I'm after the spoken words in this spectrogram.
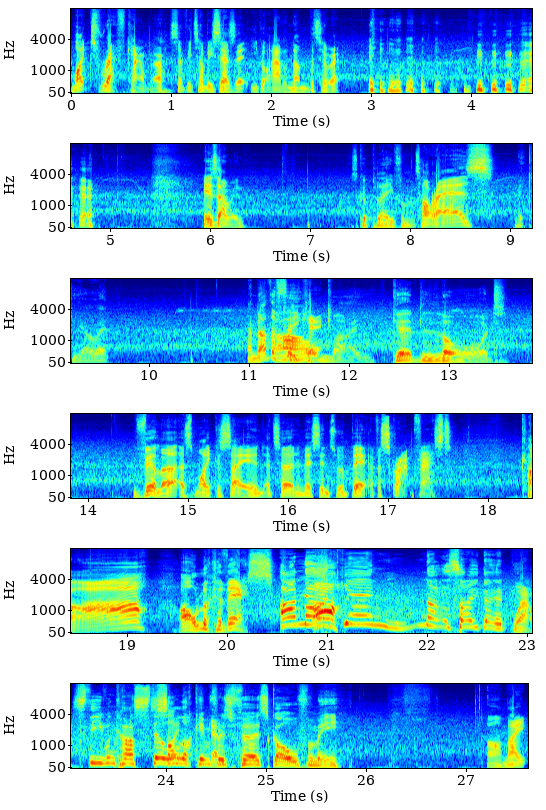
Mike's ref counter. So every time he says it, you've got to add a number to it. Here's Owen. It's a good play from Torres. Mickey Owen. Another free oh kick. Oh my good lord. Villa, as Mike is saying, are turning this into a bit of a scrap fest. Carr. Oh, look at this. Oh no, Ah! again! Not side head. Wow. Stephen Carr's still Side looking again. for his first goal for me. Oh, mate.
